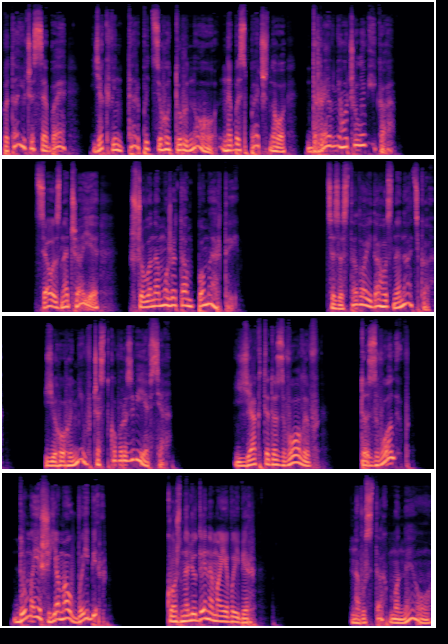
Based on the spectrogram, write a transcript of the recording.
питаючи себе, як він терпить цього дурного, небезпечного, древнього чоловіка. Це означає, що вона може там померти. Це застало Айдаго зненацька, його гнів частково розвіявся. Як ти дозволив? Дозволив? Думаєш, я мав вибір? Кожна людина має вибір. На вустах Монео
